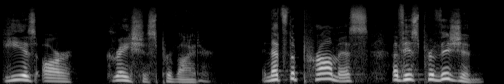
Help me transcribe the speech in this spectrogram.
He is our gracious provider. And that's the promise of his provision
